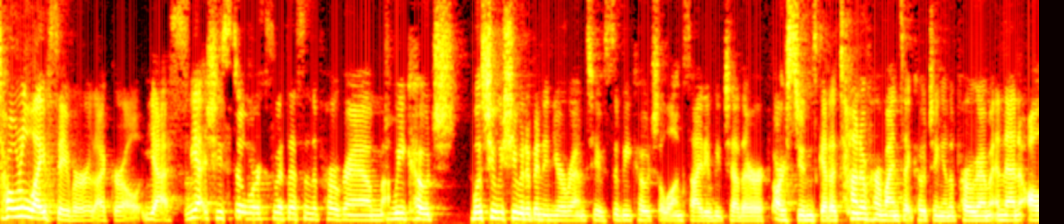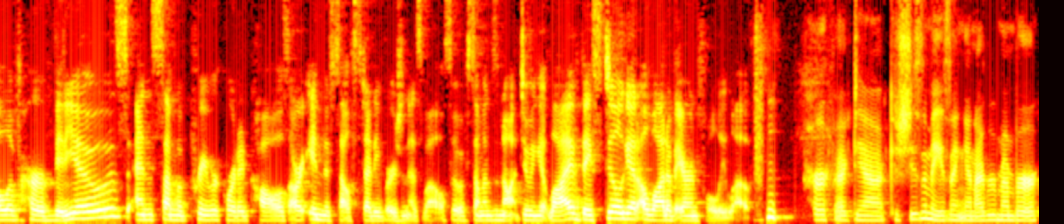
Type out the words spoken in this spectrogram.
total lifesaver that girl. Yes. Yeah she still works with us in the program. We coach well she, she would have been in your round too. So we coach alongside of each other. Our students get a ton of her mindset coaching in the program. And then all of her videos and some of pre-recorded calls are in the self-study version as well. So if someone's not doing it live they still get a lot of erin foley love Perfect. Yeah. Cause she's amazing. And I remember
